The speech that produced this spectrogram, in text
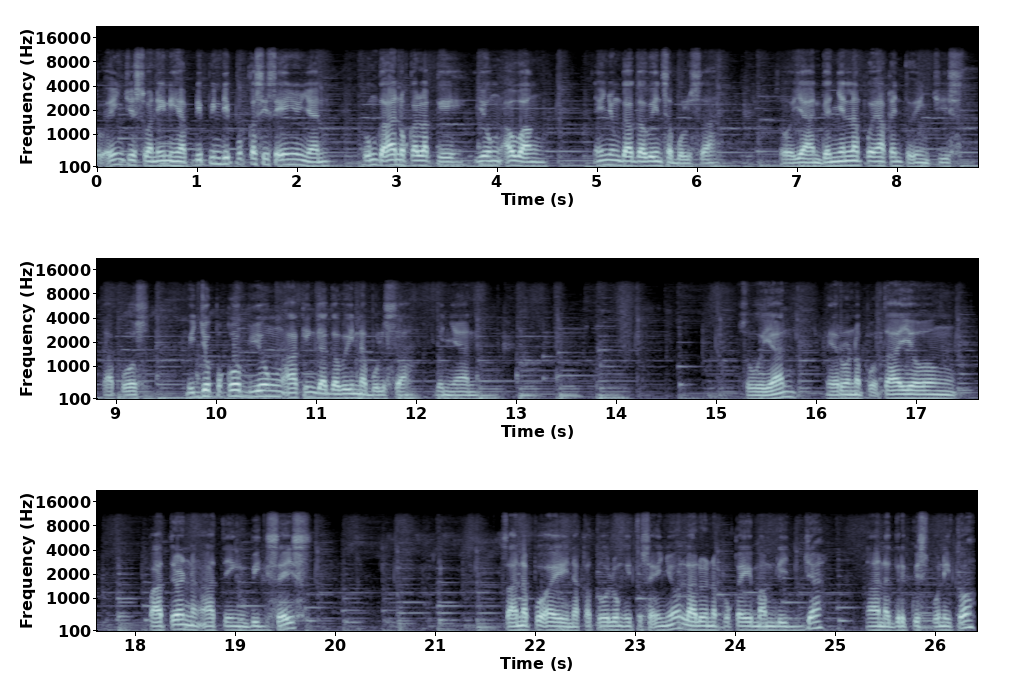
2 inches, 1 and a half. Depende po kasi sa inyo yan kung gaano kalaki yung awang na inyong gagawin sa bulsa. So yan, ganyan lang po yung akin 2 inches. Tapos medyo pakob yung aking gagawin na bulsa. Ganyan. So yan, meron na po tayong pattern ng ating big size. Sana po ay nakatulong ito sa inyo, lalo na po kay Ma'am Lydia na nag-request po nito.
